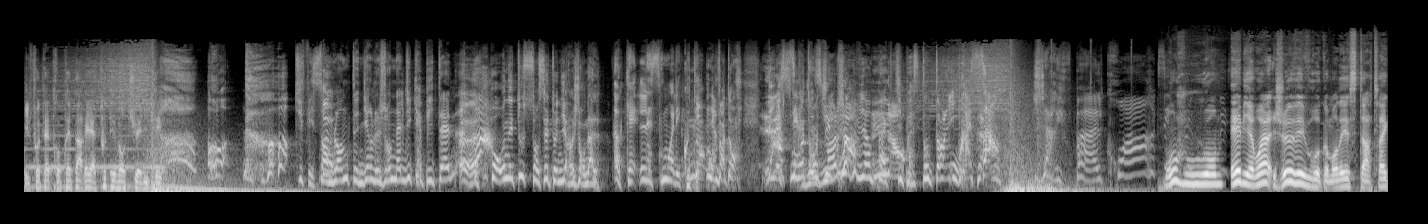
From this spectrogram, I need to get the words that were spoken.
Il faut être préparé à toute éventualité. Oh Tu fais semblant de tenir le journal du capitaine? Euh, on est tous censés tenir un journal. Ok, laisse-moi l'écouter. Non, va-t'en. Ah, Laisse-moi tranquille. j'en reviens pas que Non. tu passes ton temps libre à ça J'arrive pas à le croire Bonjour Eh bien moi, je vais vous recommander Star Trek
